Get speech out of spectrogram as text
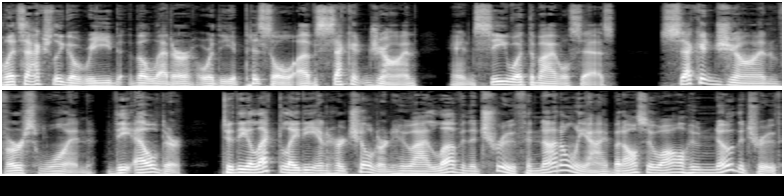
let's actually go read the letter or the epistle of Second John and see what the Bible says. Second John verse 1, the elder, to the elect lady and her children who I love in the truth, and not only I, but also all who know the truth,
